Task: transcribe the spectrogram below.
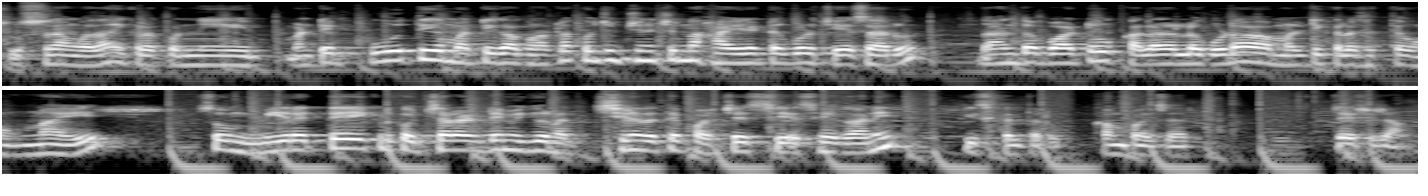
చూస్తున్నాం కదా ఇక్కడ కొన్ని అంటే పూర్తిగా మట్టి కాకుండా కొంచెం చిన్న చిన్న హైలైట్ కూడా చేశారు. దాంతోపాటు కలర్లో కూడా మల్టీ కలర్స్ అయితే ఉన్నాయి. సో మీరైతే ఇక్కడికి వచ్చారంటే మీకు నచ్చినదైతే పర్చేస్ చేసే కానీ తీసుకెళ్తారు కంపల్సరీ జై శ్రీరామ్.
